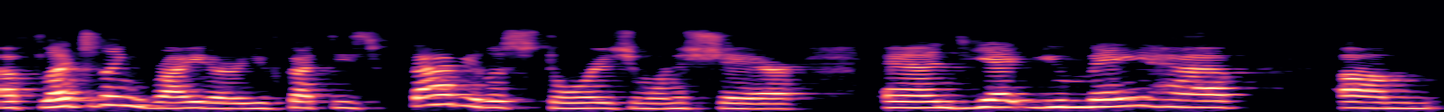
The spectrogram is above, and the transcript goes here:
a fledgling writer, you've got these fabulous stories you want to share, and yet you may have um,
